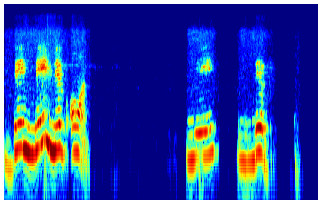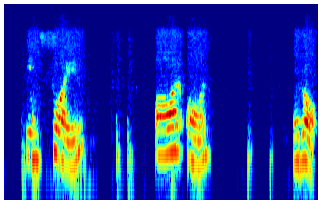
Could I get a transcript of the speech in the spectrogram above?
They may live on may live in soil or on rocks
